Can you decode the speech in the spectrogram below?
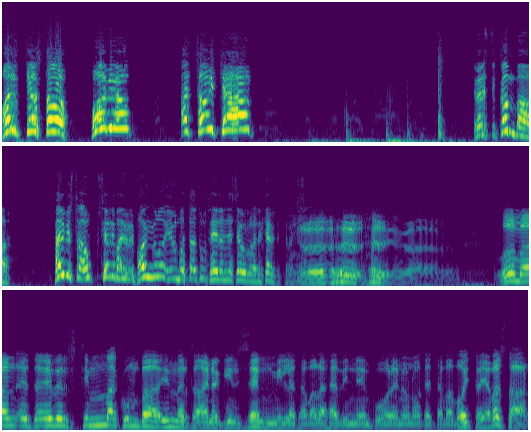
Vartiosto! Huomio! Oikeaan! Eversti Kambaa! Päivystävä upseerimajuri Pangolo ilmoittautuu teidän ja seuraajien käytettäväksi. Huomaan, että Eversti Makumba ymmärtää ainakin sen, millä tavalla hävinneen puolen on otettava voittoja vastaan.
